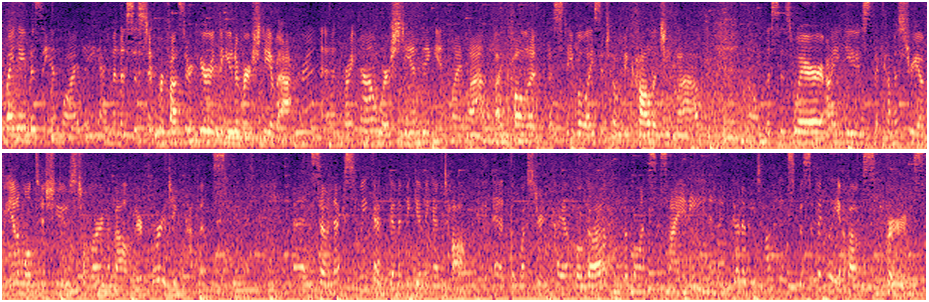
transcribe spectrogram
my name is Ann Wiley. I'm an assistant professor here at the University of Akron and right now we're standing in my lab. I call it a stable isotope ecology lab. Um, this is where I use the chemistry of animal tissues to learn about their foraging habits. And so next week I'm going to be giving a talk at the Western Cuyahoga Audubon Society and I'm going to be talking specifically about seabirds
